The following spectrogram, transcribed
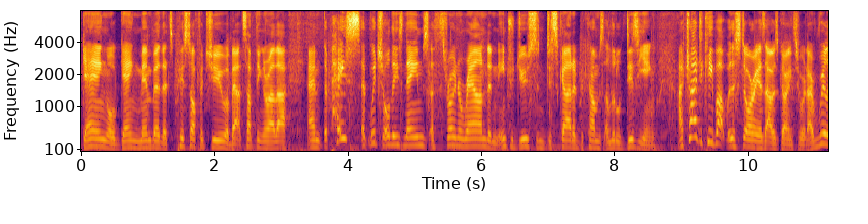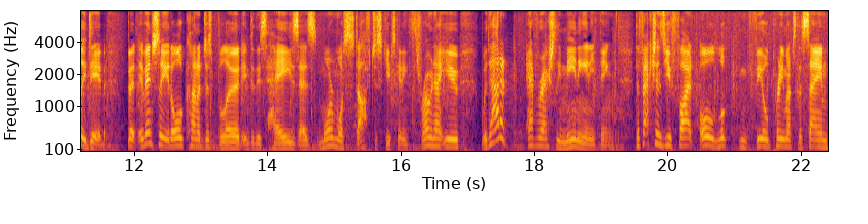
gang or gang member that's pissed off at you about something or other, and the pace at which all these names are thrown around and introduced and discarded becomes a little dizzying. I tried to keep up with the story as I was going through it, I really did, but eventually it all kind of just blurred into this haze as more and more stuff just keeps getting thrown at you without it ever actually meaning anything. The factions you fight all look and feel pretty much the same,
